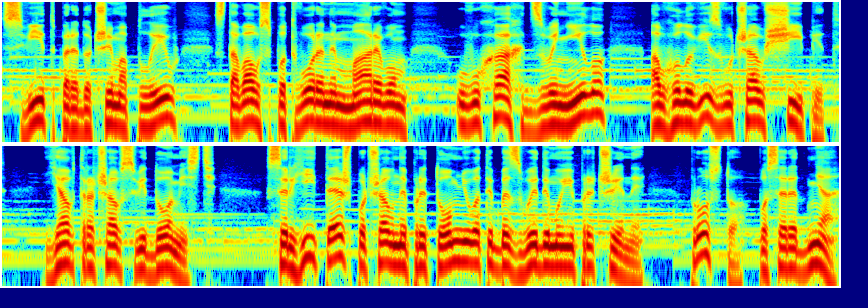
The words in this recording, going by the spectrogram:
Світ перед очима плив, ставав спотвореним маревом, у вухах дзвеніло, а в голові звучав шіпіт. Я втрачав свідомість. Сергій теж почав непритомнювати без видимої причини, просто посеред дня,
